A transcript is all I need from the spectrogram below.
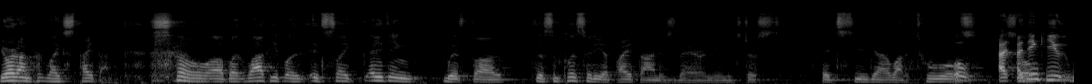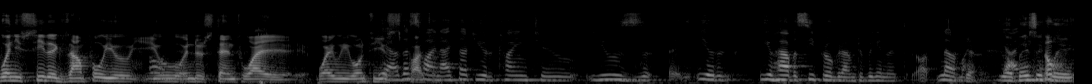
Jordan likes Python. So, uh, but a lot of people, it's like anything with, uh, the simplicity of Python is there. I mean, it's just, it's, you got a lot of tools. I, I So- think you, when you see the example, you, you okay. understand why, why we want to use Yeah, that's Python. fine. I thought you were trying to use, uh, your, you have a C program to begin with. Uh, Never mind. Yeah, Yeah, well, I think- basically,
